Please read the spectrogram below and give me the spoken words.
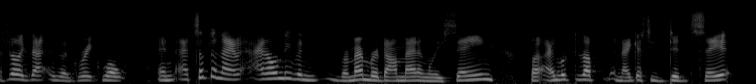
I feel like that is a great quote. And that's something I, I don't even remember Don Mattingly saying, but I looked it up and I guess he did say it.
